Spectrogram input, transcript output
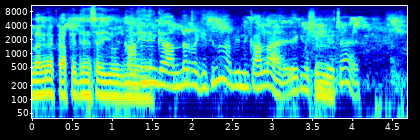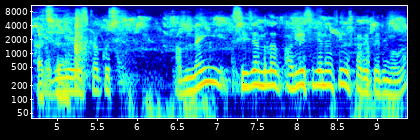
लग रहा है काफ़ी दिन से यूज़ में काफ़ी दिन के अंदर रखी थी ना अभी निकाला है एक मशीन बेचा है। तो अच्छा। ये इसका कुछ अब नई सीज़न मतलब अगले सीज़न में फिर उसका रिपेयरिंग होगा।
